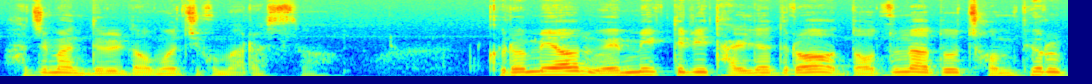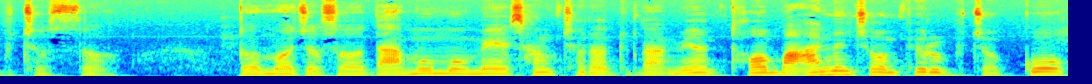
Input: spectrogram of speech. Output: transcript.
하지만 늘 넘어지고 말았어 그러면 웬믹들이 달려들어 너도 나도 점표를 붙였어. 넘어져서 나무 몸에 상처라도 나면 더 많은 점표를 붙였고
